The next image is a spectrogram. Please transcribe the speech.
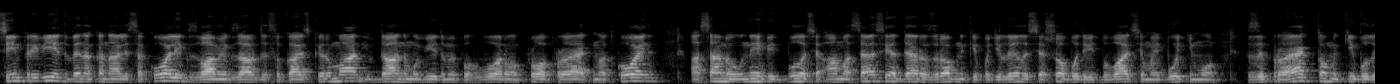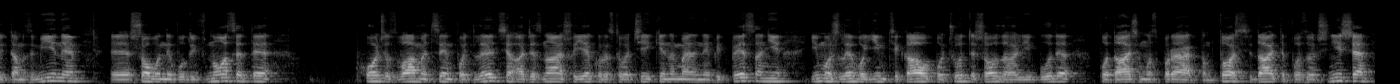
Всім привіт! Ви на каналі Соколік. З вами, як завжди, Сокальський Роман. І в даному відео ми поговоримо про проект Notcoin. А саме у них відбулася АМА-сесія, де розробники поділилися, що буде відбуватися в майбутньому з проектом, які будуть там зміни, е, що вони будуть вносити. Хочу з вами цим поділитися, адже знаю, що є користувачі, які на мене не підписані, і можливо їм цікаво почути, що взагалі буде подальшому з проектом. Тож сідайте позручніше,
